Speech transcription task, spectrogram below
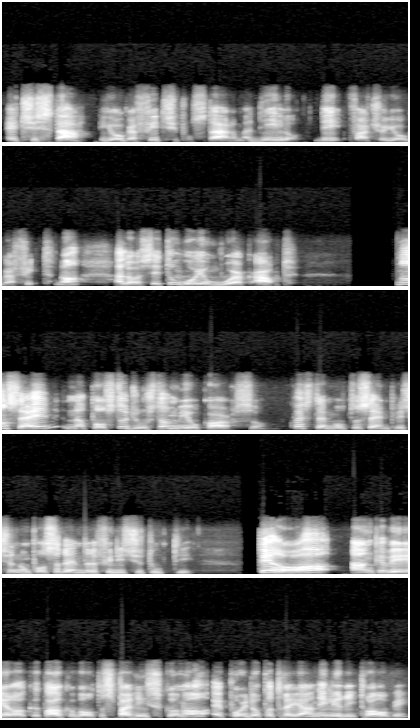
e ci sta, yoga fit ci può stare, ma dillo, di faccio yoga fit, no? Allora, se tu vuoi un workout, non sei nel posto giusto al mio corso. Questo è molto semplice, non posso rendere felici tutti. Però anche vero che qualche volta spariscono e poi dopo tre anni li ritrovi.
